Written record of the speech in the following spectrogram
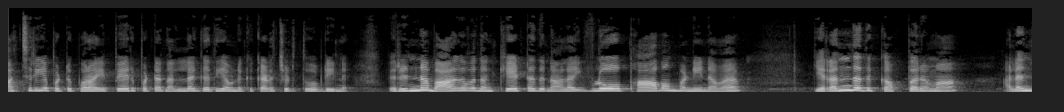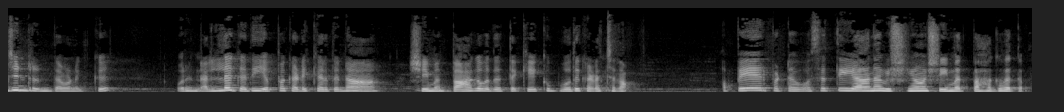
ஆச்சரியப்பட்டு போறா. எப்பேற்பட்ட நல்ல கதி அவனுக்கு கிடச்சிடுத்து அப்படின்னு. வெறும்ன பாகவதம் கேட்டதுனால இவ்வளோ பாவம் பண்ணினவன் இறந்ததுக்கு அப்புறமா அலைஞ்சின்னு இருந்தவனுக்கு ஒரு நல்ல கதி எப்போ கிடைக்கிறதுனா ஸ்ரீமத் பாகவதத்தை கேட்கும்போது கிடைச்சதாம். அப்பேற்பட்ட வசதியான விஷயம் ஸ்ரீமத் பாகவதம்.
